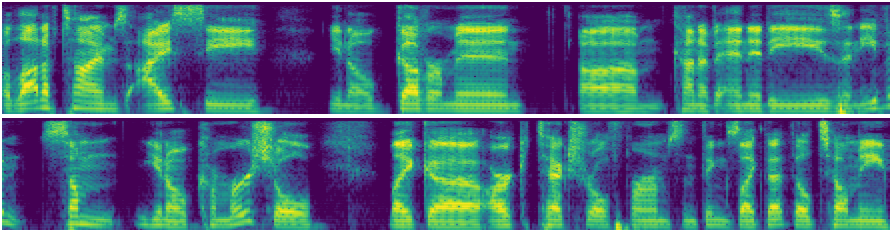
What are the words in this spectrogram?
a lot of times I see, you know, government um, kind of entities and even some, you know, commercial like uh, architectural firms and things like that. They'll tell me,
